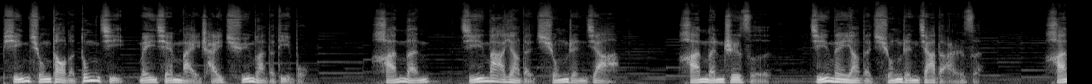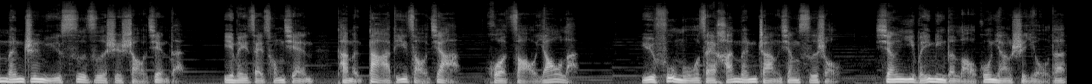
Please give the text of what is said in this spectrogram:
贫穷到了冬季没钱买柴取暖的地步。寒门即那样的穷人家，寒门之子即那样的穷人家的儿子。寒门之女四字是少见的，因为在从前他们大抵早嫁或早夭了。与父母在寒门长相厮守、相依为命的老姑娘是有的，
